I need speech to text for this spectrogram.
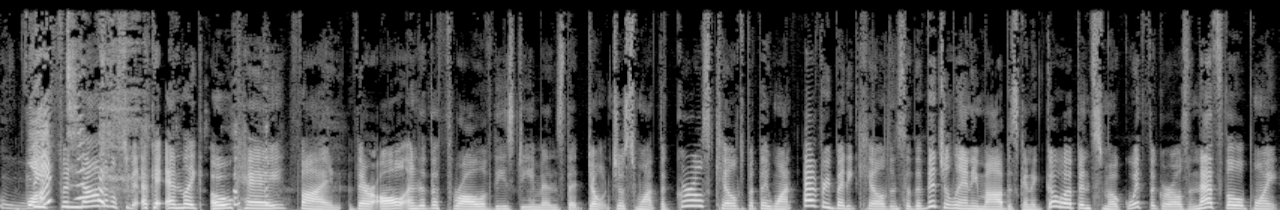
What? the phenomenal stupid. Okay, and like okay, fine. They're all under the thrall of these demons that don't just want the girls killed, but they want everybody killed. And so the vigilante mob is going to go up and smoke with the girls, and that's the whole point.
